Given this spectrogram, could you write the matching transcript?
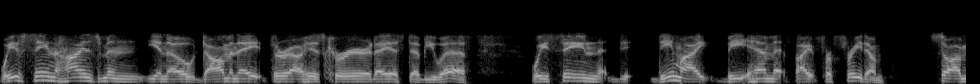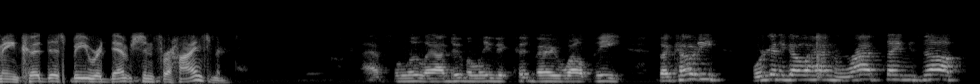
we've seen Heinzman, you know, dominate throughout his career at ASWF. We've seen D Mike beat him at Fight for Freedom. So I mean, could this be redemption for Heinzman? Absolutely, I do believe it could very well be. But Cody, we're going to go ahead and wrap things up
